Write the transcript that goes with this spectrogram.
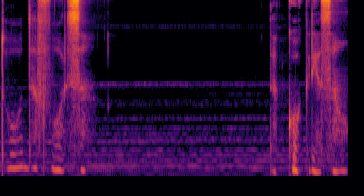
toda a força da cocriação.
